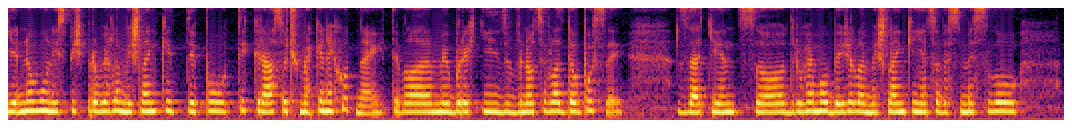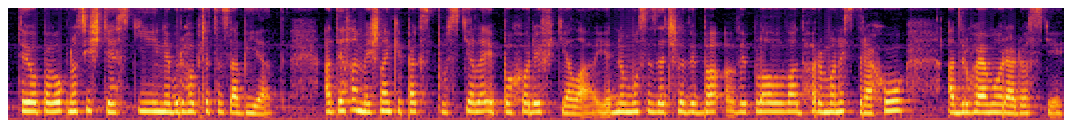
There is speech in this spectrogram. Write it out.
Jednomu nejspíš proběhly myšlenky typu ty krásoč, jak je nechutnej, ty vole mi bude chtít v noci vlez do pusy. Zatímco druhému běžely myšlenky něco ve smyslu ty pavouk nosí štěstí, nebudu ho přece zabíjet. A tyhle myšlenky pak spustily i pochody v těle. Jednomu se začaly vyplavovat hormony strachu a druhému radosti.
